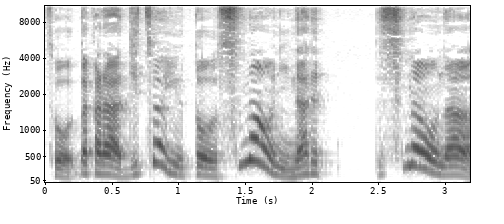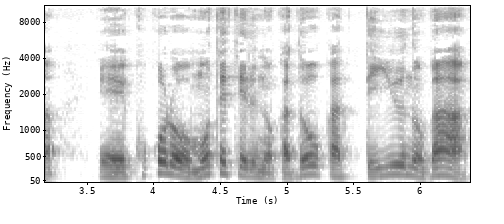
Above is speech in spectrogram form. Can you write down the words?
そうだから実は言うと素直になる素直なえー、心を持ててるのかどうかっていうのが、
